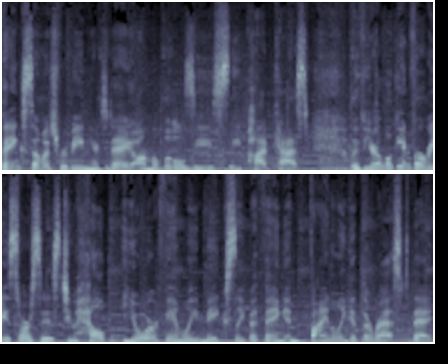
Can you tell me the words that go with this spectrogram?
Thanks so much for being here today on the Little Z Sleep Podcast. If you're looking for resources to help your family make sleep a thing and finally get the rest that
